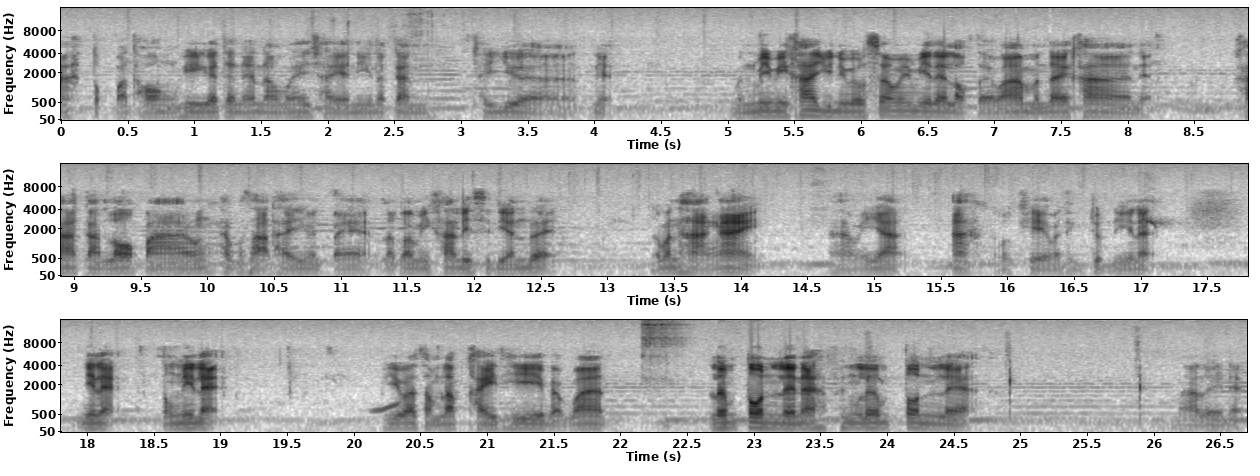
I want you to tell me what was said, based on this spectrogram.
อะตกปลาทองพี่ก็จะแนะนำว่าให้ใช้อันนี้และกันใช้เหยื่อเนี่ย มันไม่มีค่า universal ไม่มีอะไรหรอกแต่ว่ามันได้ค่าเนี่ย ค่าการล่อปลาถ้าภาษาไทยที่มันแปล แล้วก็มีค่า resilience ด้วย แล้วมันหาง่าย หาไม่ยาก อะ โอเค มาถึงจุดนี้แหละ นี่แหละ ตรงนี้แหละ พี่ว่าสำหรับใครที่แบบว่าเริ่มต้นเลยนะ เพิ่งเริ่มต้นเลยมาเลยเนี่ย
